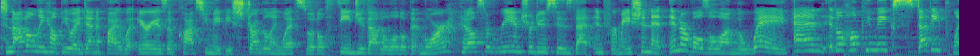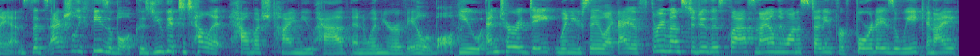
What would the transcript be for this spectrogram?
to not only help you identify what areas of class you may be struggling with, so it'll feed you that a little bit more, it also reintroduces that information at intervals along the way, and it'll help you make study plans that's actually feasible because you get to tell it how much time you have and when you're available. You enter a date when you say like, I have three months to do this class and I only want to study for four days days a week and I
